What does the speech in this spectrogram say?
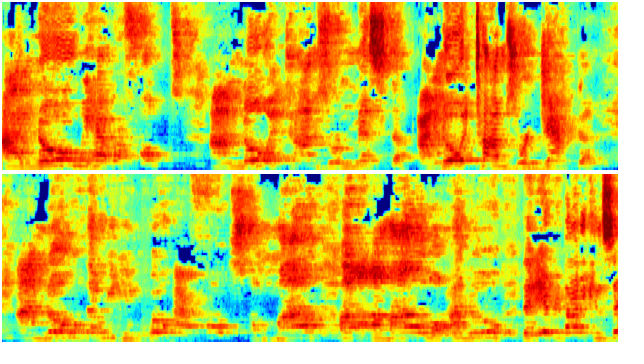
I know we have our faults. I know at times we're messed up. I know at times we're jacked up. I know that we can quote our faults a mile, a mile long. I know that everybody can say,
